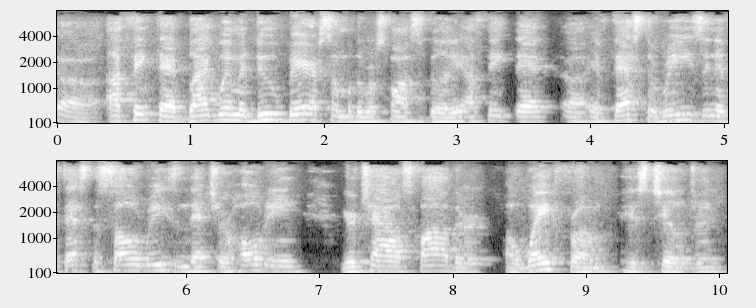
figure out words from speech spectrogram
uh, I think that black women do bear some of the responsibility. I think that uh, if that's the reason, if that's the sole reason that you're holding your child's father away from his children,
